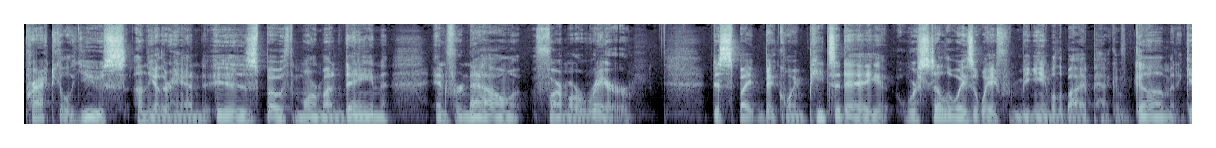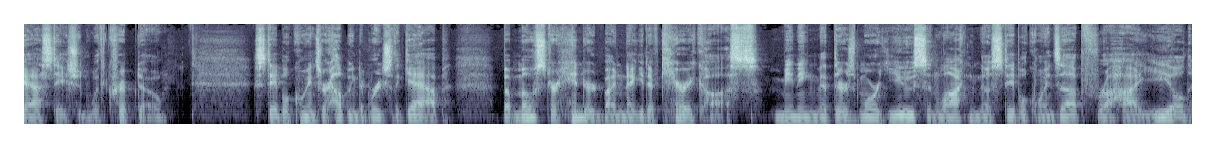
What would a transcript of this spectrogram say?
Practical use, on the other hand, is both more mundane and for now, far more rare. Despite Bitcoin Pizza Day, we're still a ways away from being able to buy a pack of gum at a gas station with crypto. Stablecoins are helping to bridge the gap, but most are hindered by negative carry costs, meaning that there's more use in locking those stablecoins up for a high yield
